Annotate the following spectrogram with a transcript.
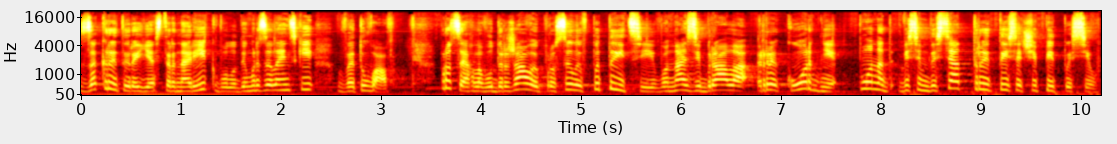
закрити реєстр на рік, Володимир Зеленський ветував. Про це главу держави просили в петиції. Вона зібрала рекордні понад 83 тисячі підписів.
